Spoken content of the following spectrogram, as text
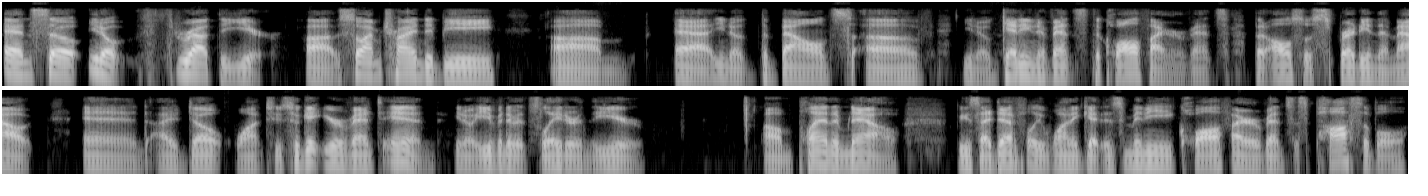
and so you know throughout the year uh, so i'm trying to be um, at, you know the balance of you know getting events the qualifier events but also spreading them out and i don't want to so get your event in you know even if it's later in the year. Um, plan them now because i definitely want to get as many qualifier events as possible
